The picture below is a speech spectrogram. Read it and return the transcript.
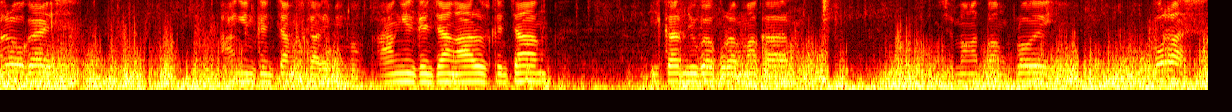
Halo guys. Angin kencang sekali memang. Angin kencang, arus kencang. Ikan juga kurang makan. Semangat Bang Ploy. Boras.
